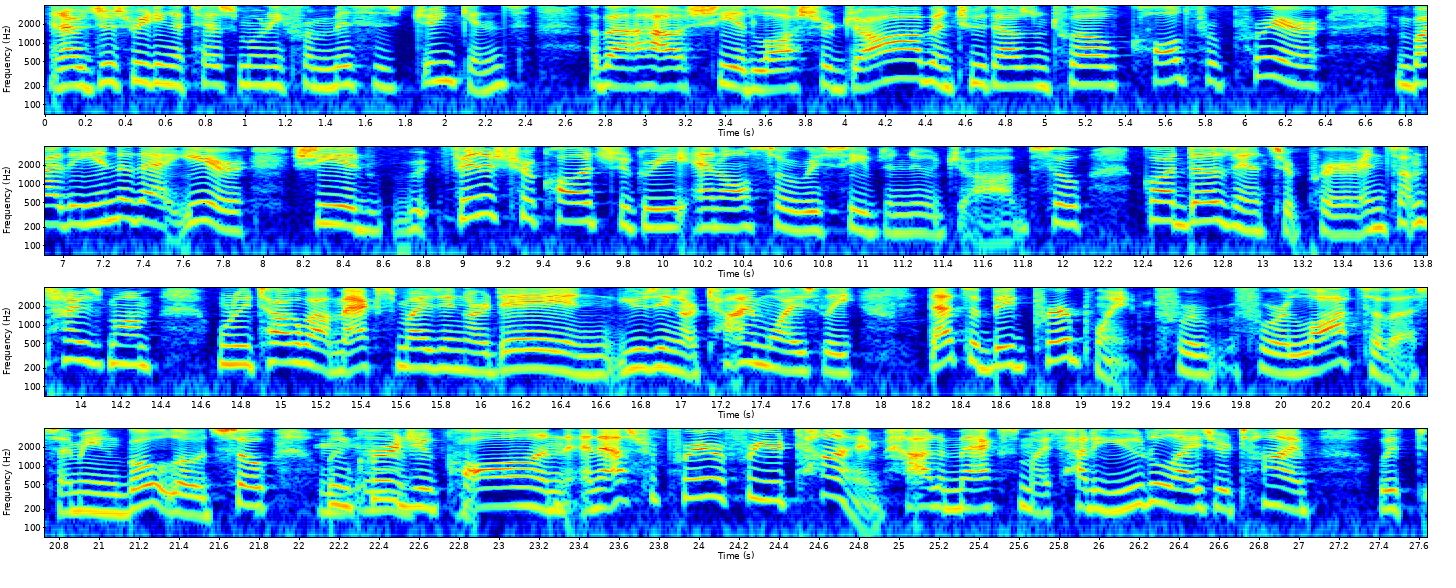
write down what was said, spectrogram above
And I was just reading a testimony from Mrs. Jenkins about how she had lost her job in 2012, called for prayer, and by the end of that year, she had finished her college degree and also received a new job. So God does answer prayer. And sometimes, Mom, when we talk about maximizing our day and using our time wisely, that's a big prayer point for for lots of us. I mean, boatloads. So we it encourage is. you call and, and ask for prayer for your time, how to maximize, how to utilize your time with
